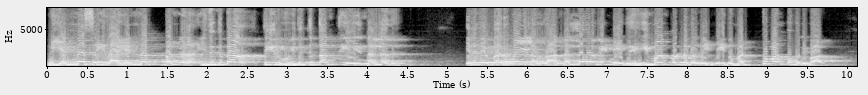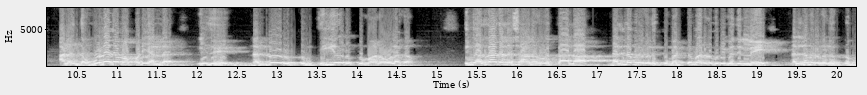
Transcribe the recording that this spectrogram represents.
நீ என்ன செய்தா என்ன பண்ண இதுக்குதான் தீர்வு இதுக்குத்தான் தீ- நல்லது. எனவே மறுமையில் அல்லாஹ் நல்லவர்கள் மீது ஈமான் கொண்டவர்கள் மீது மட்டும் அன்பு புரிவார் ஆனா இந்த உலகம் அப்படி அல்ல. இது நல்லோருக்கும் தீயோருக்குமான உலகம். இங்க அல்லாஹ் ஷானகுவத்தாலா நல்லவர்களுக்கு மட்டும் அருள் புரிவதில்லை நல்லவர்களுக்கும்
